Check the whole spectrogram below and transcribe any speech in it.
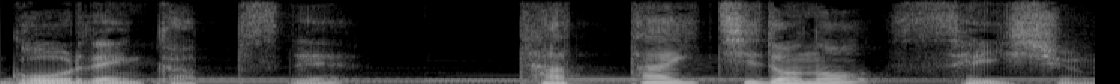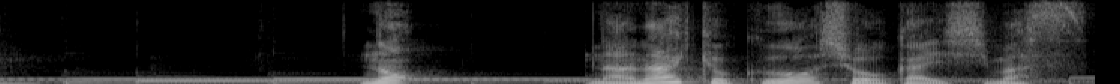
ゴールデンカップスでたった一度の青春の7曲を紹介します。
